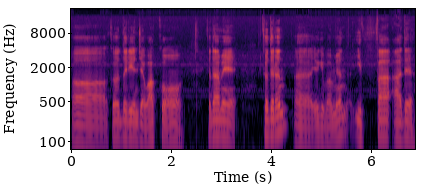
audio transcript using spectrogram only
어 그들이 이제 왔고 그 다음에 그들은 어 여기 보면 이파아드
